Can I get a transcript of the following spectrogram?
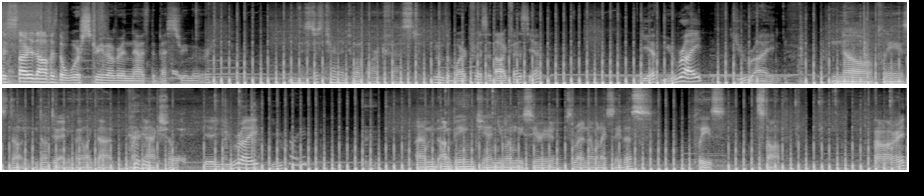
it started off as the worst stream ever, and now it's the best stream ever. This just turned into a bark fest. The bark fest, a dog fest, yeah. Yep, you right. You right. No, please don't don't do anything like that. Like actually, Yeah, you right. You right. I'm I'm being genuinely serious right now when I say this. Please stop. All right.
